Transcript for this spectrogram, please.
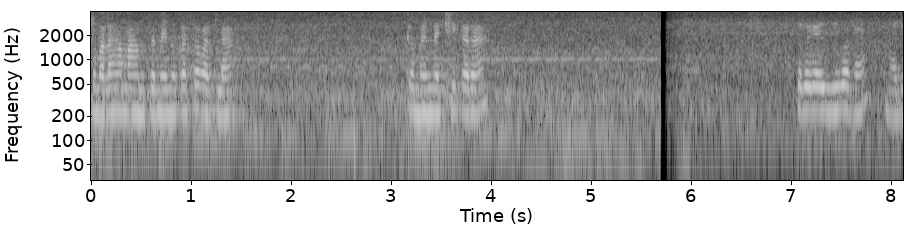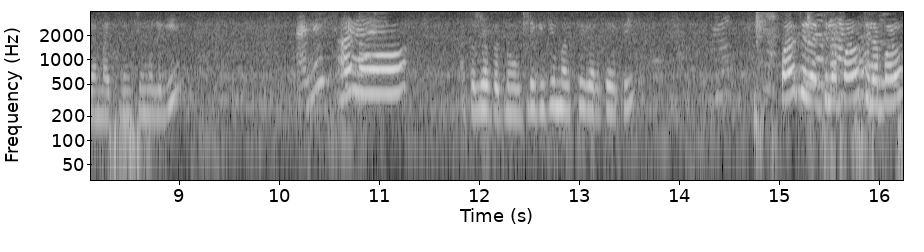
तुम्हाला हा आमचा मेनू कसा वाटला? कमेंट नक्की करा. तर काय हे बघा माझ्या मैत्रिणीची मुलगी. हॅलो! आता झोपेतून उठली किती मस्ती करते ती. पळव तिला तिला पळव तिला पळव.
